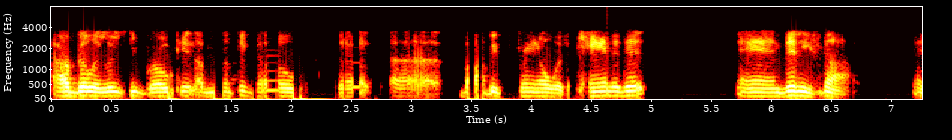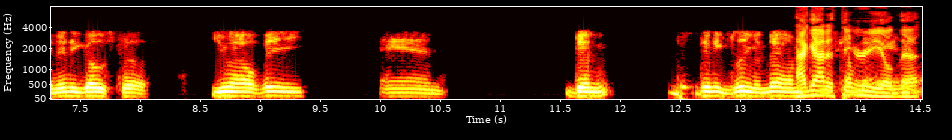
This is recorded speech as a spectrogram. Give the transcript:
our Billy Liucci broke it a month ago that uh, Bobby Petrino was a candidate, and then he's not. And then he goes to UNLV, and then then he's leaving them. I got a theory on that.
